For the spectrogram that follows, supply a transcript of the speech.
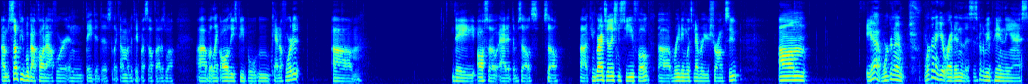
um some people got called out for it and they did this like i'm gonna take myself out as well. Uh but like all these people who can't afford it um they also added themselves. So uh congratulations to you folk uh reading was never your strong suit. Um yeah we're gonna we're gonna get right into this. It's gonna be a pain in the ass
